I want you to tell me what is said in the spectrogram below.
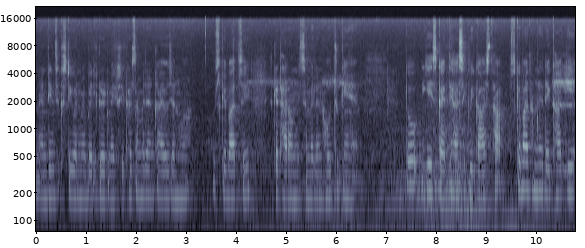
1961 में बेलग्रेड में शिखर सम्मेलन का आयोजन हुआ। उसके बाद से इसके अठारह उन्नीस सम्मेलन हो चुके हैं। तो ये इसका ऐतिहासिक विकास था। उसके बाद हमने देखा कि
